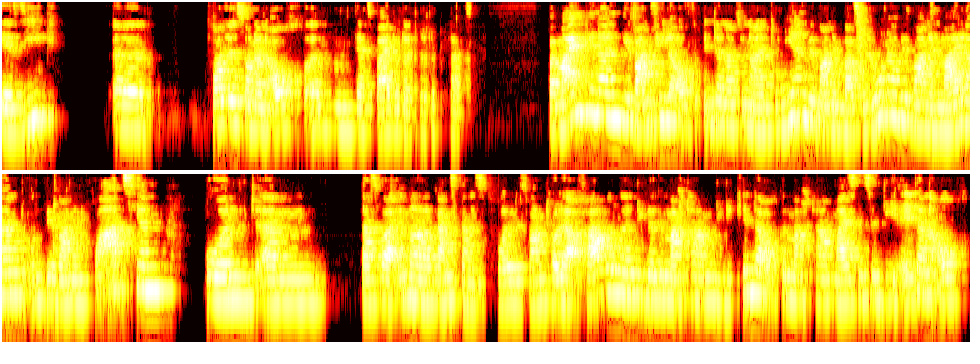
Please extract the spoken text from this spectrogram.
der Sieg äh, toll ist, sondern auch ähm, der zweite oder dritte Platz. Bei meinen Kindern, wir waren viele auf internationalen Turnieren, wir waren in Barcelona, wir waren in Mailand und wir waren in Kroatien und ähm, das war immer ganz, ganz toll. Es waren tolle Erfahrungen, die wir gemacht haben, die die Kinder auch gemacht haben. Meistens sind die Eltern auch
